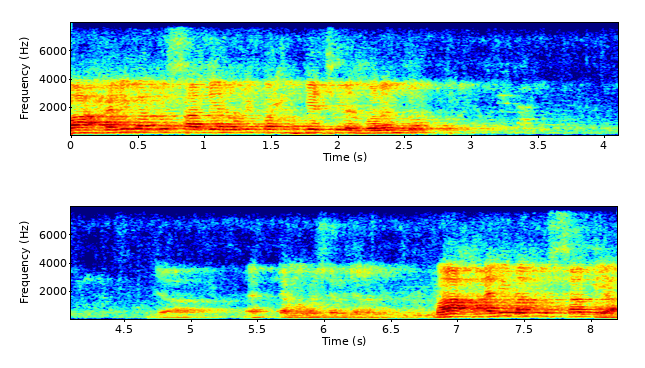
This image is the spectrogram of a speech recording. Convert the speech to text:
মা হালিমাতু সাদিয়া নবীর কথা কে ছিলেন বলেন তো? একটা মানুষের জানা নেই। মা হালিমাতু সাদিয়া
